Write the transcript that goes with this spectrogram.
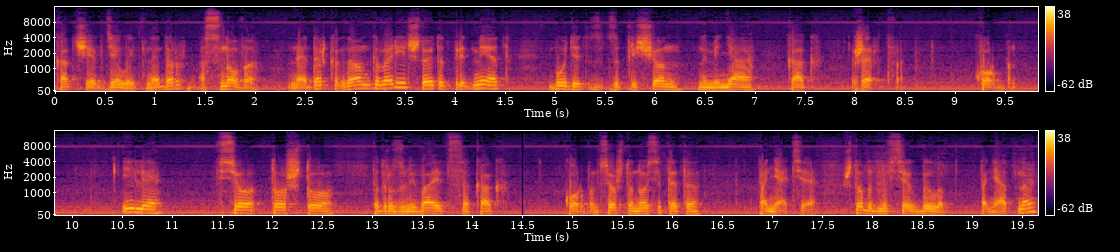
как человек делает недер, основа недер, когда он говорит, что этот предмет будет запрещен на меня как жертва, корбан или все то, что подразумевается как корбан, все, что носит это понятие. Чтобы для всех было понятно,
